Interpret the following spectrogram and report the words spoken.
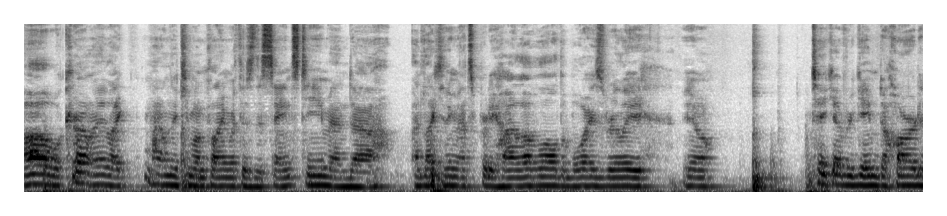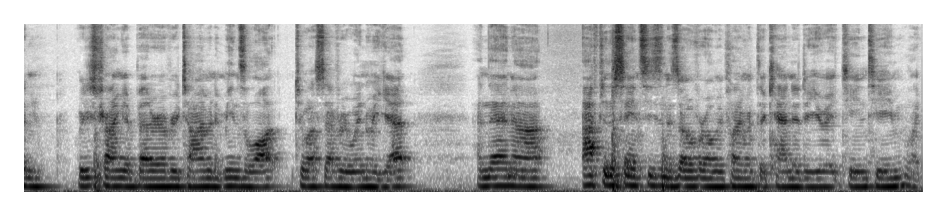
Oh, well, currently, like, my only team I'm playing with is the Saints team, and uh, I'd like to think that's pretty high level. All the boys really, you know, take every game to heart, and we just try and get better every time, and it means a lot to us every win we get. And then uh, after the Saints season is over, I'll be playing with the Canada U18 team, like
